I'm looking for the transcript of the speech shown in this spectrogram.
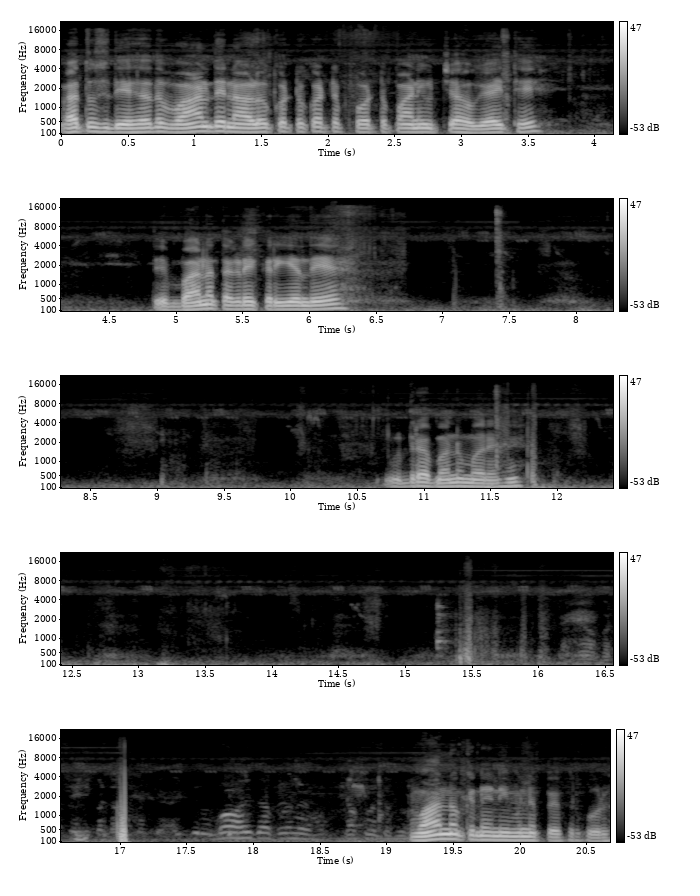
ਆ ਤੁਸੀਂ ਦੇਖ ਸਕਦੇ ਹੋ, ਦੇ ਨਾਲੋਂ ਘੱਟੋ ਘੱਟ ਫੁੱਟ ਪਾਣੀ ਉੱਚਾ ਹੋ ਗਿਆ ਇੱਥੇ। ਤੇ ਬੰਨ ਤਗੜੇ ਕਰੀ ਜਾਂਦੇ ਆ। ਉਧਰ ਬੰਨ ਮਾਰੇ ਹੈ। ਨੂੰ ਕਿੰਨੇ ਨਹੀਂ ਮੈਨੂੰ ਪੇਪਰ ਪੂਰ?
